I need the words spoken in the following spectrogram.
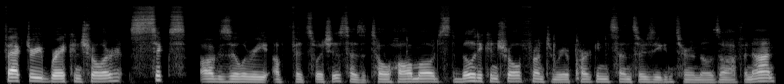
Factory brake controller, six auxiliary upfit switches, has a tow haul mode, stability control, front and rear parking sensors. You can turn those off and on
